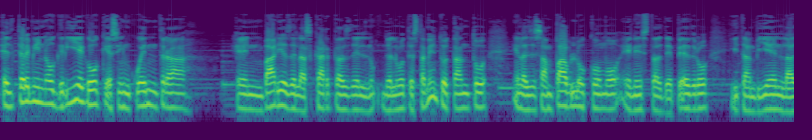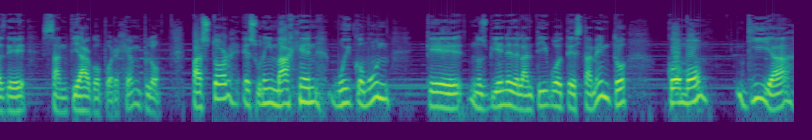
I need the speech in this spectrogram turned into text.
el término griego que se encuentra en varias de las cartas del, Nuevo Testamento, tanto en las de San Pablo como en estas de Pedro y también las de Santiago, por ejemplo. Pastor es una imagen muy común que nos viene del Antiguo Testamento como guía,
